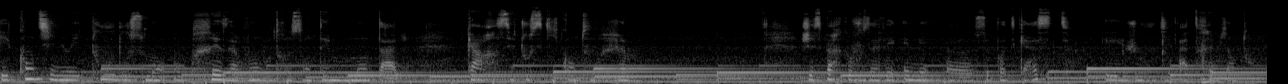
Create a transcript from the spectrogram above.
et continuez tout doucement en préservant votre santé mentale, car c'est tout ce qui compte vraiment. J'espère que vous avez aimé euh, ce podcast et je vous dis à très bientôt.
